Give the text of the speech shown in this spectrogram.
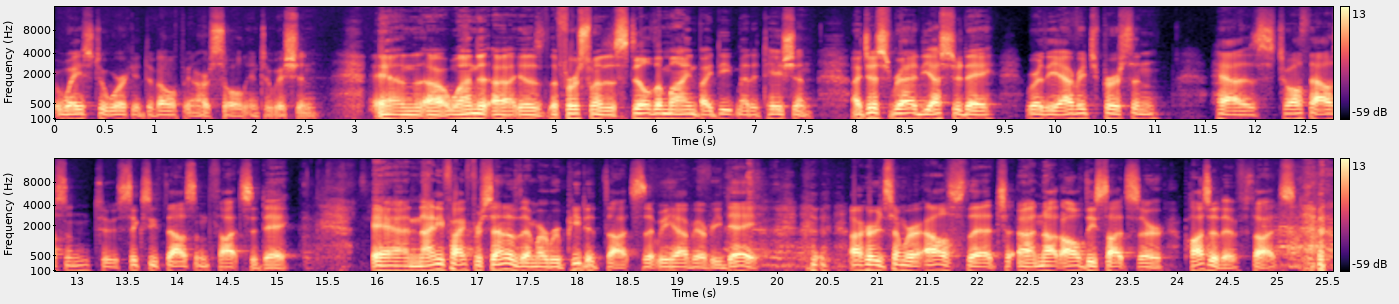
ways to work at developing our soul intuition. And uh, one uh, is the first one is still the mind by deep meditation. I just read yesterday where the average person has 12,000 to 60,000 thoughts a day. And 95% of them are repeated thoughts that we have every day. I heard somewhere else that uh, not all these thoughts are positive thoughts.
